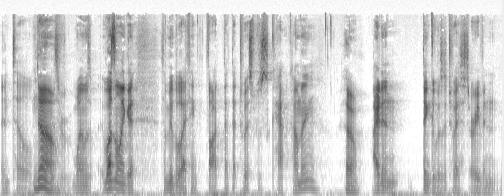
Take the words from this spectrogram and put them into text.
until No. when it, was, it wasn't like a. Some people I think thought that that twist was ca- coming. Oh, I didn't think it was a twist, or even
